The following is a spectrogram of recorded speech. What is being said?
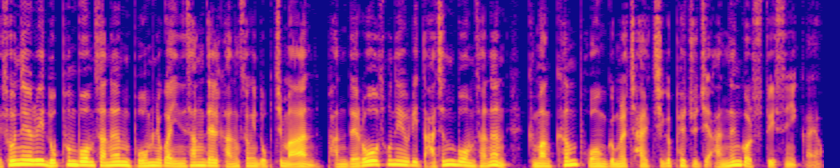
손해율이 높은 보험사는 보험료가 인상될 가능성이 높지만 반대로 손해율이 낮은 보험사는 그만큼 보험금을 잘 지급해주지 않는 걸 수도 있으니까요.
